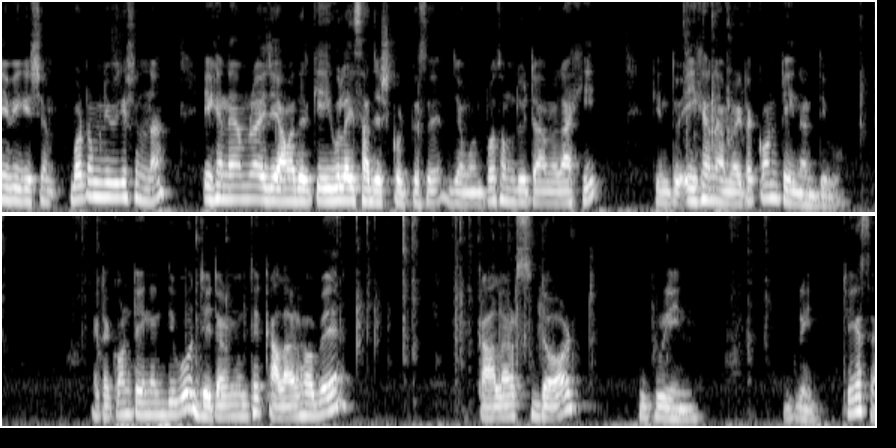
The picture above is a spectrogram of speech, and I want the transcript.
নেভিগেশন বটম নেভিগেশন না, এখানে আমরা এই যে আমাদেরকে এইগুলাই সাজেস্ট করতেছে, যেমন প্রথম দুইটা আমরা রাখি, কিন্তু এইখানে আমরা একটা কন্টেইনার দিব। একটা কন্টেইনার দিব যেটার মধ্যে কালার হবে কালার্স ডট গ্রিন গ্রিন ঠিক আছে?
